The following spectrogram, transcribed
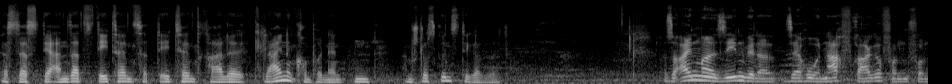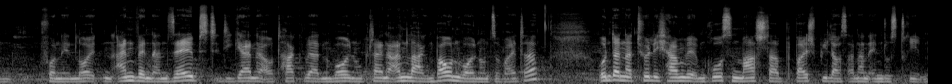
dass das, der Ansatz dezentrale kleine Komponenten am Schluss günstiger wird? Also einmal sehen wir da sehr hohe Nachfrage von, von, von den Leuten, Anwendern selbst, die gerne autark werden wollen und kleine Anlagen bauen wollen und so weiter. Und dann natürlich haben wir im großen Maßstab Beispiele aus anderen Industrien.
